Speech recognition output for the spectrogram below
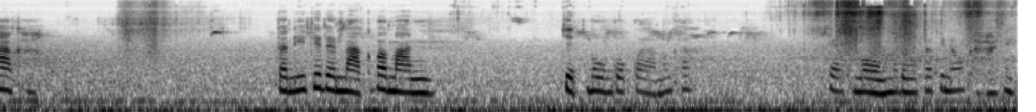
มากค่ะ ตอนนี้ที่เดนมาร์กก็ประมาณเจ็ดโมงกว่าๆมั้งคะแปดโมงมาดูค่ะพี่น้องขานี่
